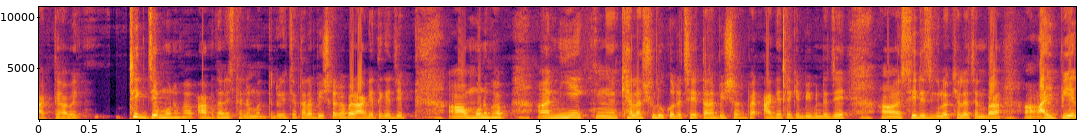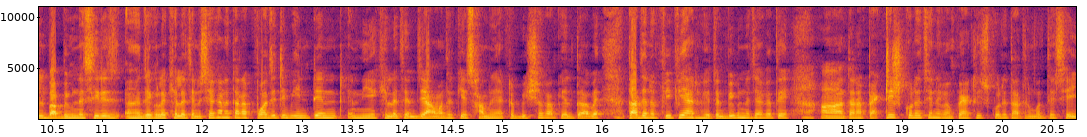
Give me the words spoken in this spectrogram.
রাখতে হবে। ঠিক যে মনোভাব আফগানিস্তানের মধ্যে রয়েছে, তারা বিশ্বকাপের আগে থেকে যে মনোভাব নিয়ে খেলা শুরু করেছে, তারা বিশ্বকাপের আগে থেকে বিভিন্ন যে সিরিজগুলো খেলেছেন বা আইপিএল বা বিভিন্ন সিরিজ যেগুলো খেলেছেন, সেখানে তারা পজিটিভ ইন্টেন্ট নিয়ে খেলেছেন যে আমাদেরকে সামনে একটা বিশ্বকাপ খেলতে হবে। তার জন্য প্রিপেয়ার হয়েছেন, বিভিন্ন জায়গাতে তারা প্র্যাকটিস করেছেন এবং প্র্যাকটিস করে তাদের মধ্যে সেই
